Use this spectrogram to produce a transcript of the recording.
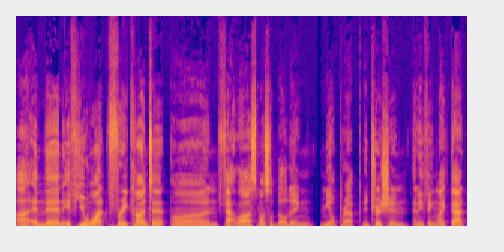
Uh, and then if you want free content on fat loss, muscle building, meal prep, nutrition, anything like that,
